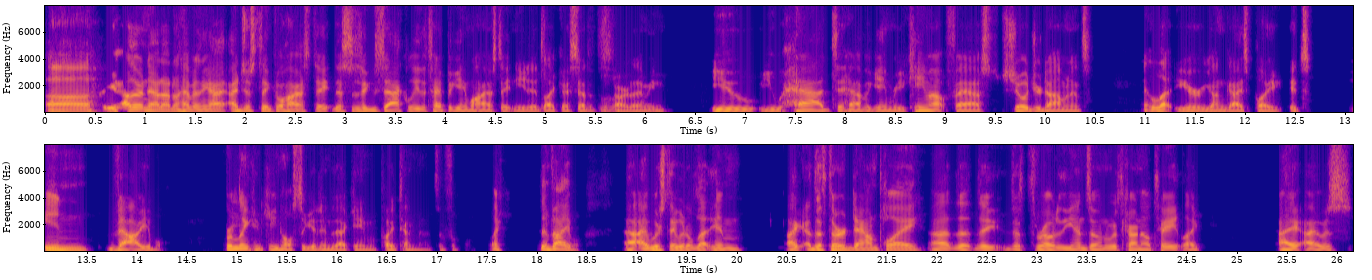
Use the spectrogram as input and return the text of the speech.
Uh, yeah, other than that, I don't have anything. I, I, just think Ohio State. This is exactly the type of game Ohio State needed. Like I said at the mm-hmm. start, I mean, you you had to have a game where you came out fast, showed your dominance, and let your young guys play. It's invaluable for Lincoln Kienholz to get into that game and play ten minutes of football. Like invaluable. Uh, I wish they would have let him. Like the third down play, uh, the the the throw to the end zone with Carnell Tate. Like I I was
